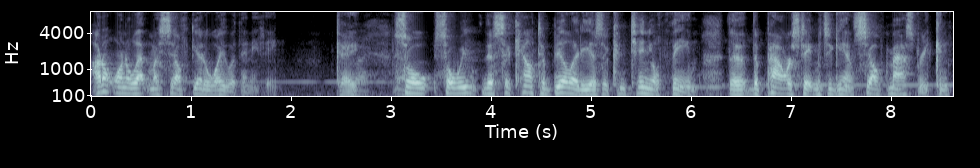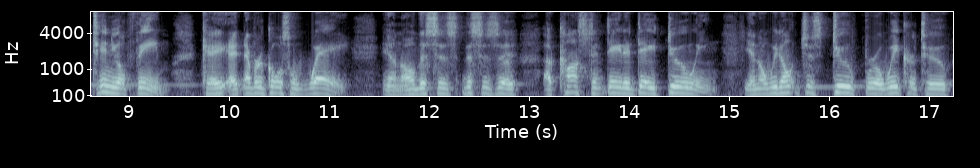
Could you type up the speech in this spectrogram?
I don't want to let myself get away with anything. Okay, right. yeah. so so we this accountability is a continual theme. The the power statements again, self mastery, continual theme. Okay, it never goes away. You know, this is this is a, a constant day to day doing. You know, we don't just do for a week or two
